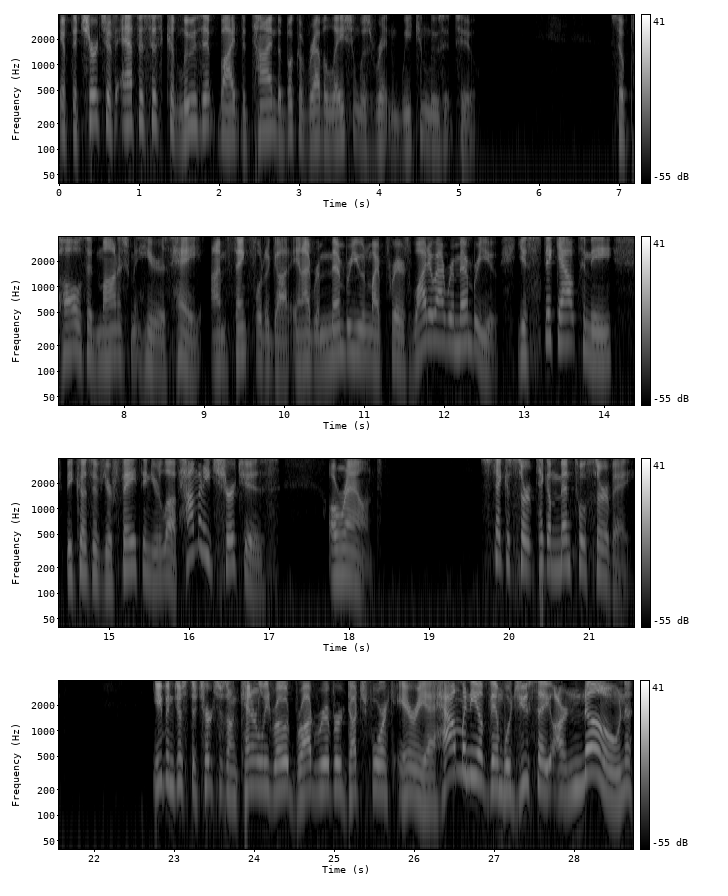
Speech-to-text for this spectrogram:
If the church of Ephesus could lose it by the time the book of Revelation was written, we can lose it too. So, Paul's admonishment here is hey, I'm thankful to God and I remember you in my prayers. Why do I remember you? You stick out to me because of your faith and your love. How many churches around? Just take a, sur- take a mental survey. Even just the churches on Kennerly Road, Broad River, Dutch Fork area, how many of them would you say are known,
